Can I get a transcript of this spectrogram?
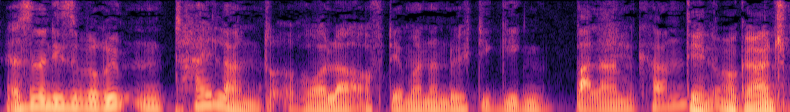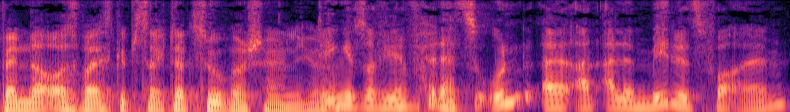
Das sind dann diese berühmten Thailand-Roller, auf denen man dann durch die Gegend ballern kann. Den Organspenderausweis gibt's direkt dazu wahrscheinlich, oder? Den gibt's auf jeden Fall dazu und äh, an alle Mädels vor allem.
